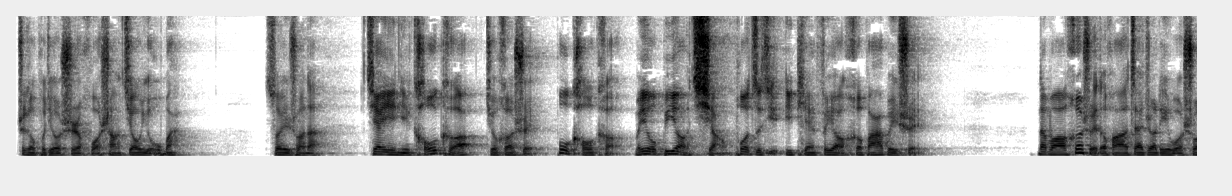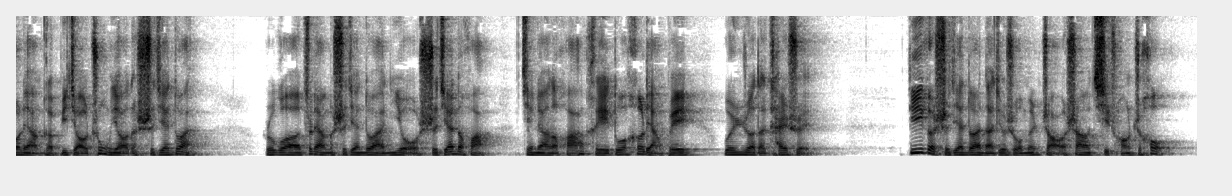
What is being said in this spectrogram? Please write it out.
这个不就是火上浇油吗？所以说呢，建议你口渴就喝水，不口渴没有必要强迫自己一天非要喝八杯水。那么喝水的话，在这里我说两个比较重要的时间段。如果这两个时间段你有时间的话，尽量的话可以多喝两杯温热的开水。第一个时间段呢，就是我们早上起床之后，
